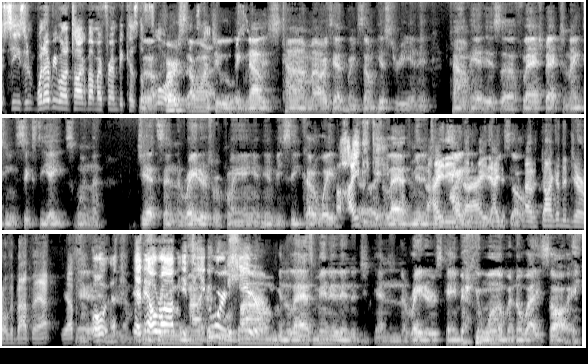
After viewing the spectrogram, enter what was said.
season, whatever you want to talk about, my friend, because the well, floor. first I want to acknowledge Tom. I always got to bring some history in it. Tom had his uh, flashback to 1968 when the Jets and the Raiders were playing, and NBC cut away A Heidi uh, game. the last minute. to Heidi, Heidi I, movie, I, so, I was talking to Gerald about that. Yep. yeah, Oh, uh, and Big L. Rob, if Monica you were here- in the last minute, and the and the Raiders came back and won, but nobody saw it.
